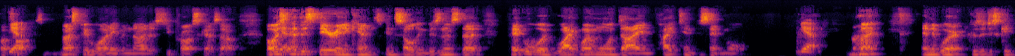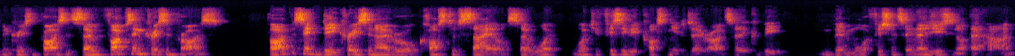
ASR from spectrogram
by five yep. percent. Most people won't even notice your price goes up. I always had this theory in a consulting business that people would wait one more day and pay ten percent more. Yeah right? And it worked because it just keep increasing prices. So 5% increase in price, 5% decrease in overall cost of sales. So what, what you're physically costing you to do, right? So it could be a bit more efficiency. No, it's usually not that hard.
